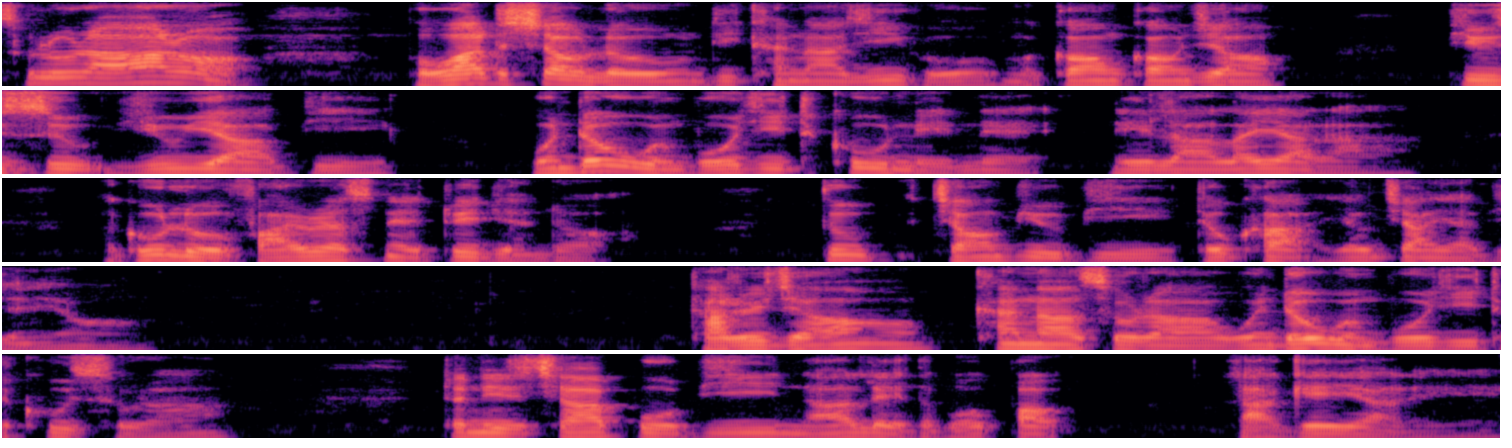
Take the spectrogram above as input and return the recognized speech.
ဆိုလိုတာကတော့ဘဝတစ်လျှောက်လုံးဒီခန္ဓာကြီးကို မကောင်းကောင်းကြောင်းပြုစုယူရပြီးဝန်တော့ဝင်ဘိုးကြီးတစ်ခုအနေနဲ့နေလာလိုက်ရတာအခုလို virus နဲ့တွေ့ပြန်တော့သူ့အကြောင်းပြုပြီးဒုက္ခရောက်ကြရပြန်ရောဒါတွေကြောင့်ခန္ဓာဆိုတာဝင်တော့ဝင်ဘိုးကြီးတစ်ခုဆိုတာတနေ့တခြားပို့ပြီးနားလည်သဘောပေါက် လာခဲ့ရတယ်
